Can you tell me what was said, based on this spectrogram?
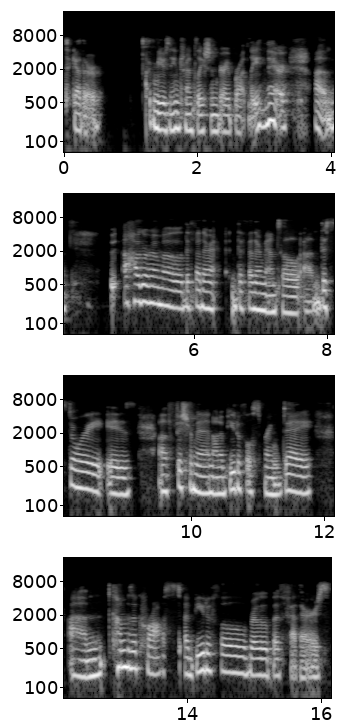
together. I'm using translation very broadly there. Um, Hagoromo, the feather, the feather mantle. Um, the story is a fisherman on a beautiful spring day um, comes across a beautiful robe of feathers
